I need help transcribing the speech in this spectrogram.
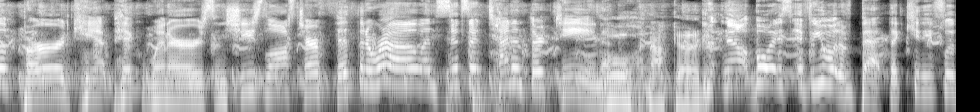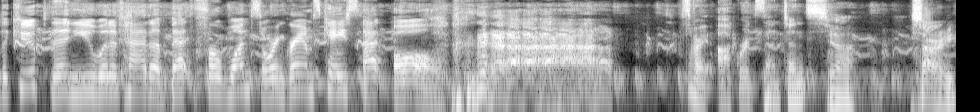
The bird can't pick winners, and she's lost her fifth in a row and sits at 10 and 13. Oh, not good. Now, boys, if you would have bet that Kitty flew the coop, then you would have had a bet for once, or in Graham's case, at all. It's a very awkward sentence. yeah. Sorry.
